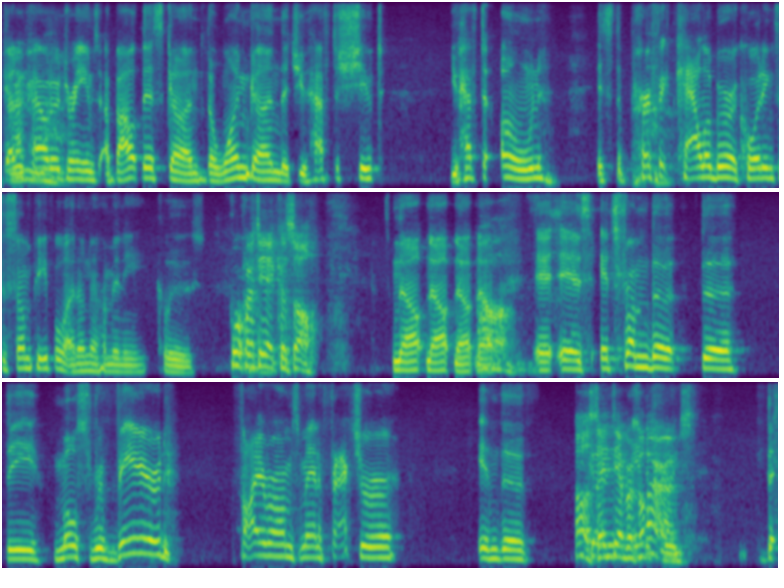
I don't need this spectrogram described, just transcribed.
gunpowder Mm. dreams about this gun. The one gun that you have to shoot, you have to own. It's the perfect caliber according to some people. I don't know how many clues. 458 Casal. No, no, no, no. Oh. It is. It's from the the the most revered firearms manufacturer in the. Oh, Safety Harbor industry. Firearms. th-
